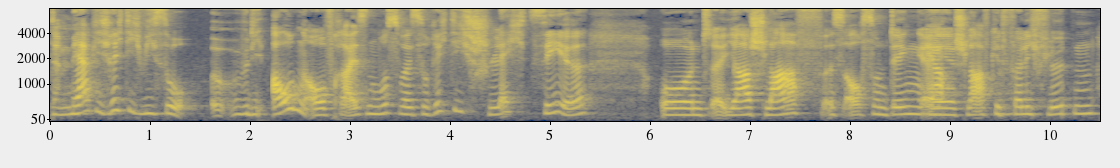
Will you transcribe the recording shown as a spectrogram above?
dann merke ich richtig, wie ich so äh, über die Augen aufreißen muss, weil ich so richtig schlecht sehe. Und äh, ja, Schlaf ist auch so ein Ding. Ja. Ey, Schlaf geht völlig flöten.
